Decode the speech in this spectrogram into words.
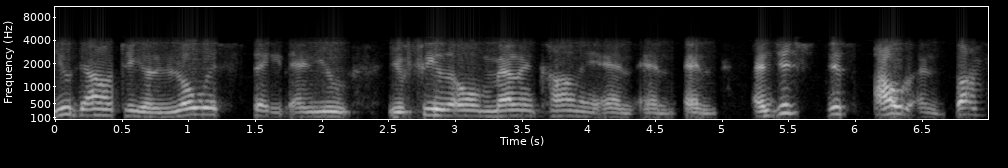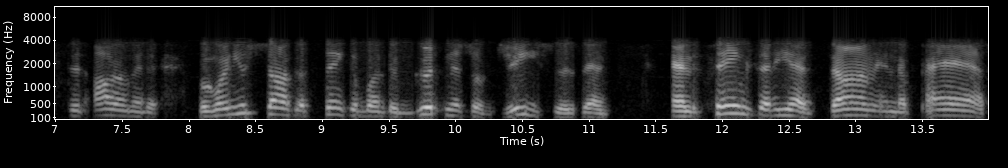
you down to your lowest state and you you feel all melancholy and and and and just just out and busted out of it. But when you start to think about the goodness of Jesus and and things that He has done in the past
